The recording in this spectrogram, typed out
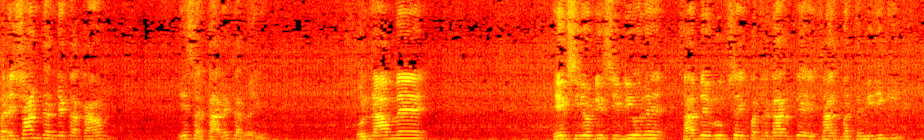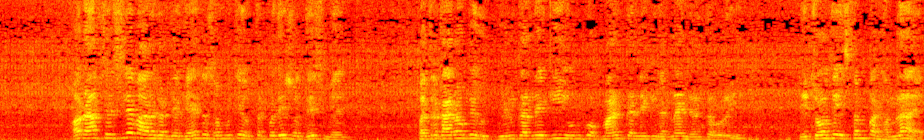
परेशान करने का काम ये सरकारें कर रही हैं। उन्नाव में एक सीओडी सीडीओ ने सार्वजनिक रूप से एक पत्रकार के साथ बदतमीजी की। और आप सिलसिले बार अगर देखें तो समूचे उत्तर प्रदेश और देश में पत्रकारों के उत्पीड़न करने की, उनको अपमानित करने की घटनाएँ निरंतर हो रही है। ये चौथे स्तंभ पर हमला है।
